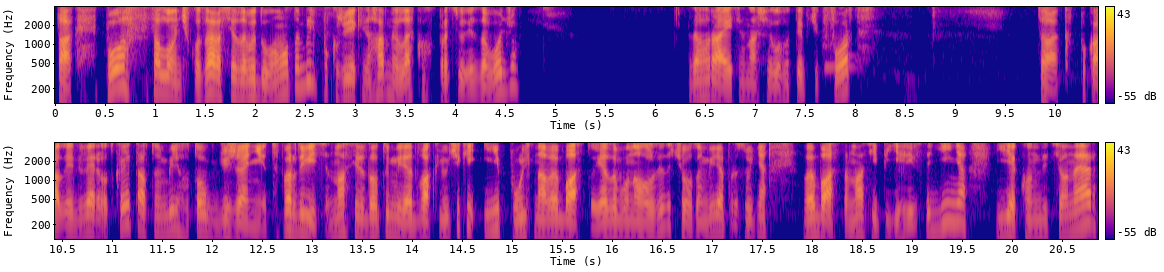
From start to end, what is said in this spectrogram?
Так, по салончику. Зараз я заведу вам автомобіль, покажу, як він гарно і легко працює. Заводжу. Загорається наш логотипчик Ford. Так, показує, двері відкрита, автомобіль готовий к движенню. Тепер дивіться, у нас є до автомобіля два ключики і пульт на вебасту. Я забув наголосити, що в автомобіля присутня вебаста. У нас є підігрів сидіння, є кондиціонер,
